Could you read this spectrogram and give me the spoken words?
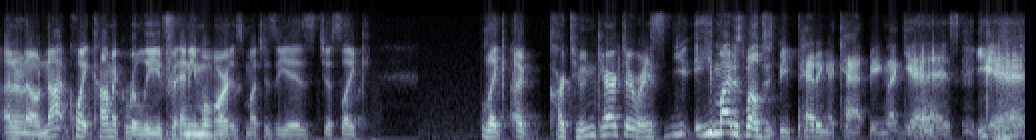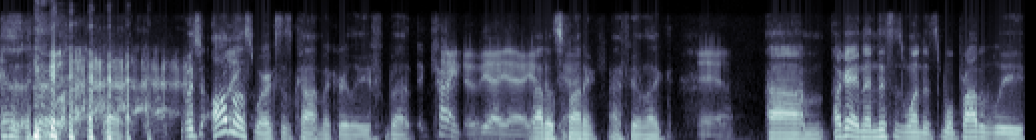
I don't know, not quite comic relief anymore as much as he is just like like a cartoon character where he's he, might as well just be petting a cat being like, "Yes. Yes." which almost works as comic relief, but kind of. Yeah, yeah, yeah. not as yeah, funny. I feel like. Yeah. Um, okay, and then this is one that's will probably,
